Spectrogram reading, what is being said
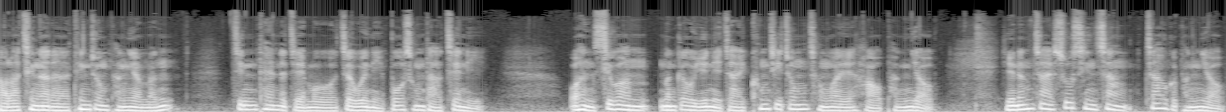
好了，亲爱的听众朋友们，今天的节目就为你播送到这里。我很希望能够与你在空气中成为好朋友，也能在书信上交个朋友。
